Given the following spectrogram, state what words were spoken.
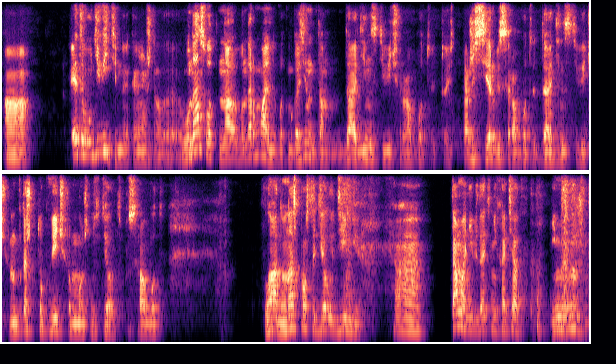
А, это удивительно, конечно. У нас вот на, нормально, вот магазины там до 11 вечера работают. То есть даже сервисы работают до 11 вечера. Ну, потому что только вечером можно сделать после работы. Ладно, у нас просто делают деньги. Ага. Там они, видать, не хотят, им не нужно.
